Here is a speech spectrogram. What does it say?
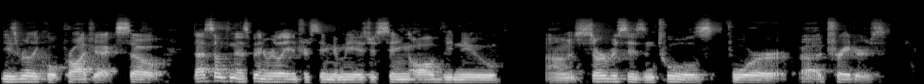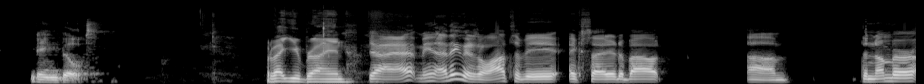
these really cool projects. So that's something that's been really interesting to me is just seeing all the new um, services and tools for uh, traders being built. What about you, Brian? Yeah, I mean, I think there's a lot to be excited about. Um, the number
